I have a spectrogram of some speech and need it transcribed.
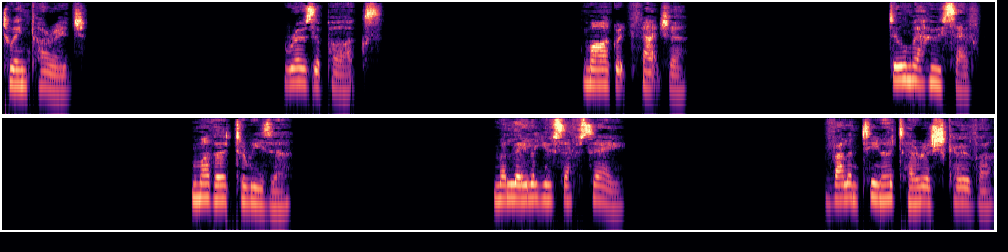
To encourage. Rosa Parks. Margaret Thatcher. Dilma Rousseff. Mother Teresa. Malala Yousafzai. Valentina Tereshkova.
